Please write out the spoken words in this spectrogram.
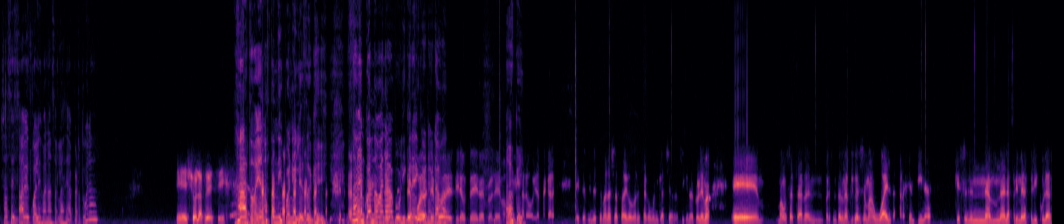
¿Ya se sabe cuáles van a ser las de apertura? Eh, yo las sé, sí. Ah, todavía no están disponibles, ok. ¿Saben cuándo van a publicar el cronograma? puedo decir a ustedes, no hay problema, porque ya lo voy a sacar este fin de semana, ya salgo con esa comunicación, así que no hay problema. Eh, vamos a estar presentando una película que se llama Wild Argentina, que es una, de las primeras películas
